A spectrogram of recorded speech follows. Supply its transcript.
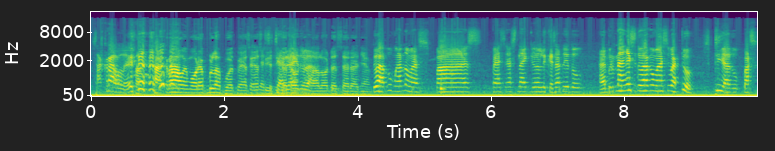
Sakral ya. sa- sakral memorable lah buat PSS Ya, di tiga tahun yang lalu ada sejarahnya. itu aku nganu mas pas PSS naik ke Liga 1 itu hampir nangis itu aku mas waduh sedih aku pas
